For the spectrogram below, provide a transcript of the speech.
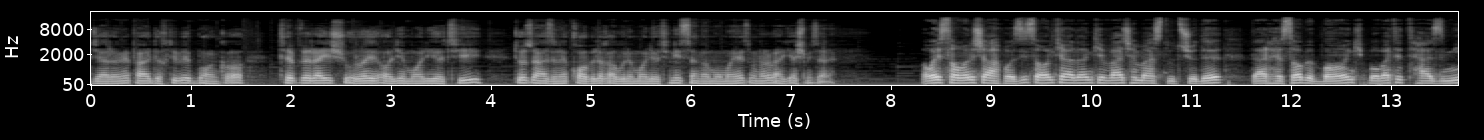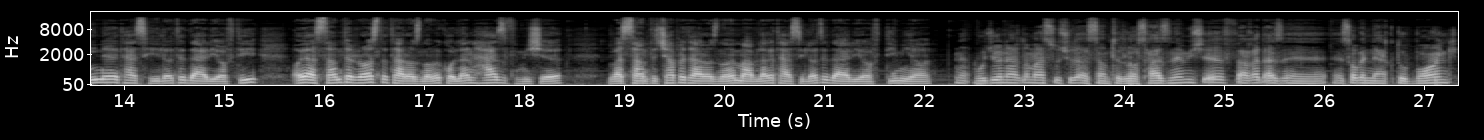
جرایم پرداختی به بانک ها طبق رأی شورای عالی مالیاتی جز هزینه قابل قبول مالیاتی نیستن و ممیز اونها رو برگشت می‌زنه. آقای سامان شهبازی سوال کردن که وجه مسدود شده در حساب بانک بابت تضمین تسهیلات دریافتی آیا از سمت راست ترازنامه کلا حذف میشه و سمت چپ ترازنامه مبلغ تسهیلات دریافتی میاد؟ نه وجود نقد مسدود شده از سمت راست حذف نمیشه فقط از حساب نقد و بانک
